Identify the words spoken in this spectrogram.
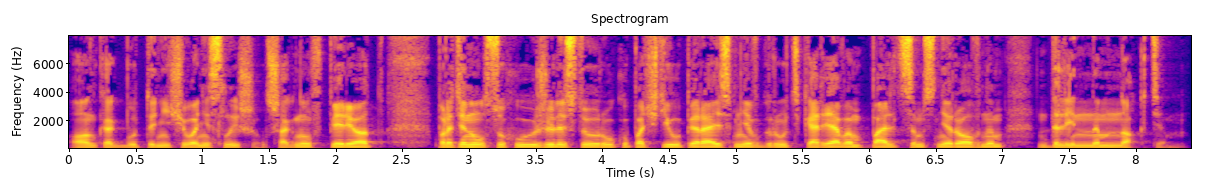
Он как будто ничего не слышал. Шагнув вперед, протянул сухую жилистую руку, почти упираясь мне в грудь корявым пальцем с неровным длинным ногтем.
